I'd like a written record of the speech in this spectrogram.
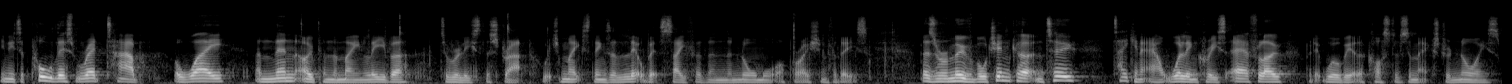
You need to pull this red tab away and then open the main lever to release the strap, which makes things a little bit safer than the normal operation for these. There's a removable chin curtain too. Taking it out will increase airflow, but it will be at the cost of some extra noise.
